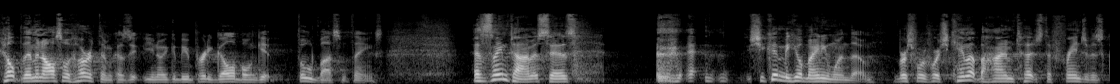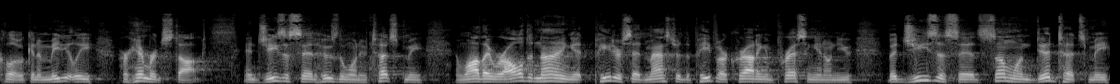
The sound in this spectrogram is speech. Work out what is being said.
helped them and also hurt them because you know you could be pretty gullible and get fooled by some things. At the same time, it says she couldn't be healed by anyone though. Verse 44, she came up behind him, touched the fringe of his cloak, and immediately her hemorrhage stopped. And Jesus said, Who's the one who touched me? And while they were all denying it, Peter said, Master, the people are crowding and pressing in on you. But Jesus said, Someone did touch me,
